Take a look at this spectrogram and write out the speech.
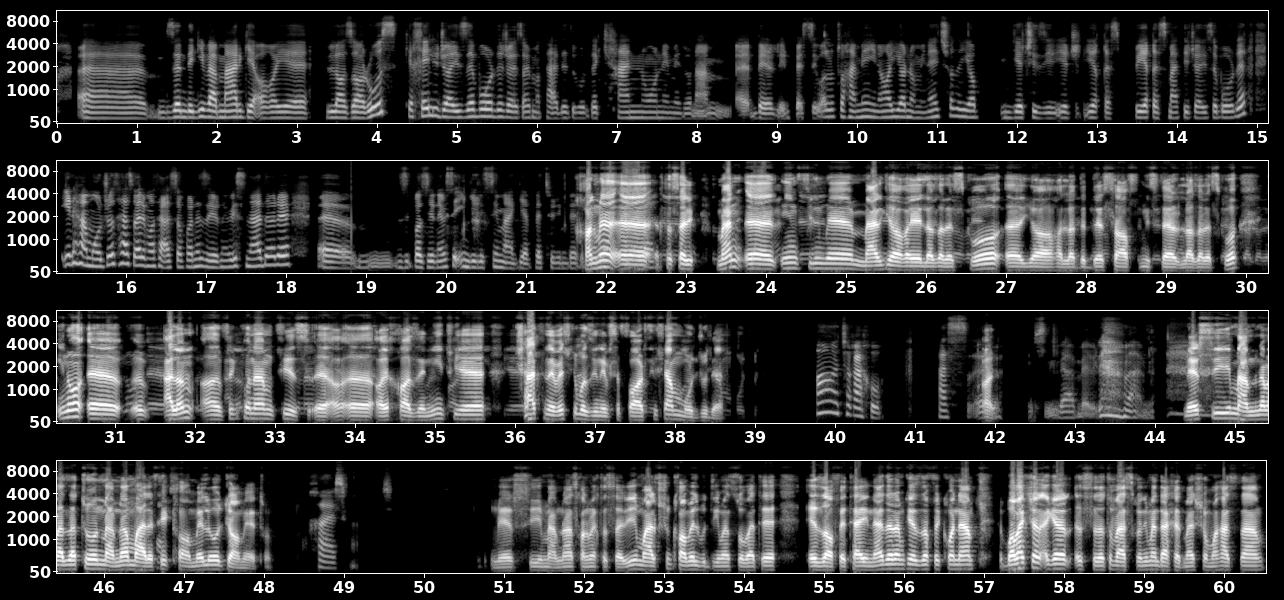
زندگی و مرگ آقای لازاروس که خیلی جایزه برده جایزه متعدد برده. کن و نمی‌دونم برلین فستیوال تو همه اینها یا نومینیت شده یا یه چیزی یه, قسم، یه قسمتی جایزه برده. این هم موجود هست ولی متاسفانه زیرنویس نداره. با زیرنویس انگلیسی مگه بتونیم ببینیم خانم اختصاری من این فیلم مرگ آقای لازارسکو یا حالا دس آف میستر لازارسکو اینو الان فکر کنم چیز آقای خازنی توی چت نوشت که با زیرنویس فارسیش هم موجوده. آه چقدر خوب. پس آره. مرسی. ممنونم ازتون. ممنونم معرفی کامل و جامعتون. خواهش مرسی. ممنون از خانم اختصاری. معرفیشون کامل بود دیگه. من صحبت اضافه تری ندارم که اضافه کنم. بابک جان اگر صداتو وصل کنی من در خدمت شما هستم.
